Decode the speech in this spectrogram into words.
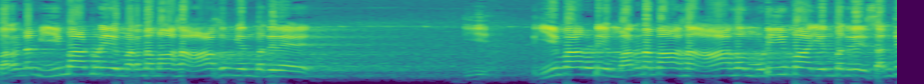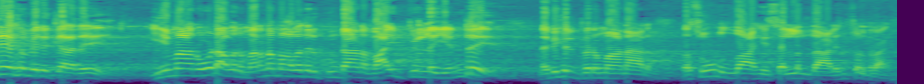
மரணம் ஈமானுடைய மரணமாக ஆகும் என்பதிலே ஈமானுடைய மரணமாக ஆக முடியுமா என்பதிலே சந்தேகம் இருக்கிறது. ஈமானோடு அவர் மரணமாவதற்குண்டான வாய்ப்பில்லை என்று நபிகள் பெருமானார் ரசூலுல்லாஹி ஸல்லல்லாஹு சொல்றாங்க.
